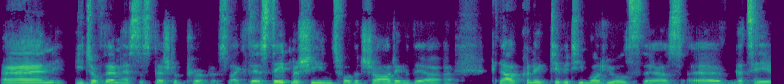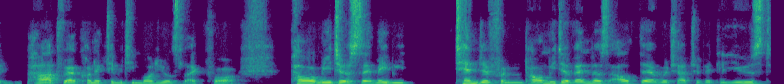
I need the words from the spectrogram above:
and each of them has a special purpose. Like there's state machines for the charting, there are cloud connectivity modules, there's uh, let's say hardware connectivity modules, like for power meters. There may be 10 different power meter vendors out there which are typically used.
